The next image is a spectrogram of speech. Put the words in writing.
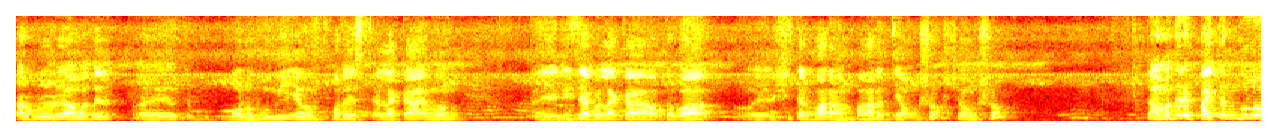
তারপরে আমাদের বনভূমি এবং ফরেস্ট এলাকা এবং রিজার্ভ এলাকা অথবা সীতারপাড় আম পাহাড়ের যে অংশ, সে অংশ। তো আমাদের এই পাইথনগুলো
